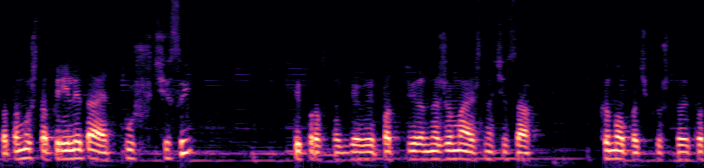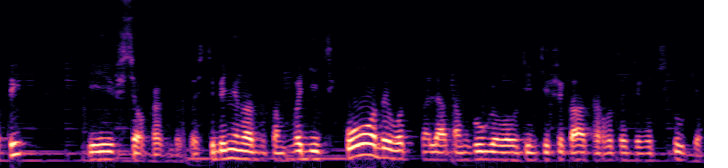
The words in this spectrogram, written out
Потому что прилетает пуш в часы, ты просто нажимаешь на часах кнопочку, что это ты, и все как бы. То есть тебе не надо там вводить коды, вот а там Google аутентификатор, вот эти вот штуки.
